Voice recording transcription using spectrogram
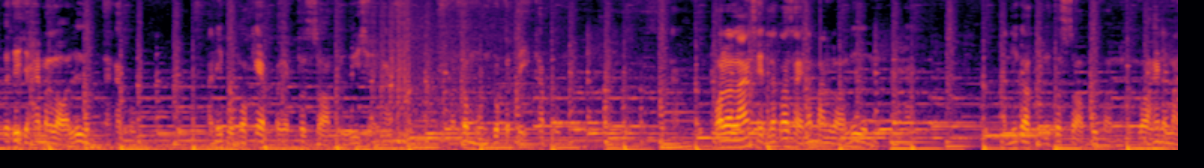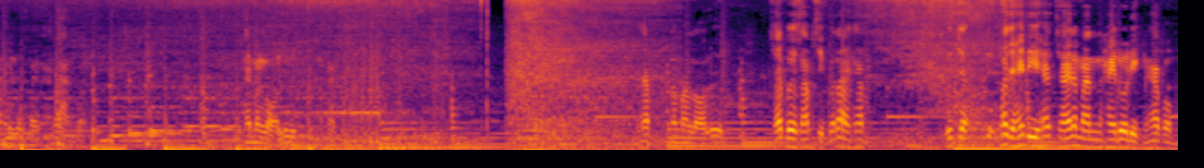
เพื่อที่จะให้มันหล่อลื่นนะครับผมอันนี้ผมก็แค่เปิดทดสอบดูเฉยๆครับมันก็หมุนปกติครับผมพอเราล้างเสร็จแล้วก็ใส่น้ำมันหล่อลื่นนะครับอันนี้ก็คือทดสอบดูก่อนรอให้น้ำมันมันลงไปข้างล่างก่อนให้มันหล่อลื่นนะครับครับน้ำมันหล่อลื่นใช้เบอร์ 30 ก็ได้ครับหรือจะถ้าจะให้ดีให้ใช้น้ำมันไฮโดรลิกนะครับผม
